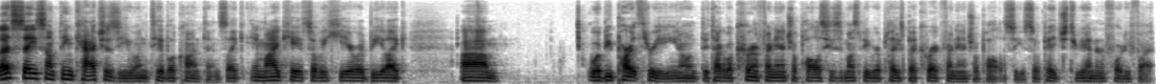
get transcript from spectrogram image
let's say something catches you on the table of contents. Like in my case over here would be like um, would be part three. You know, they talk about current financial policies must be replaced by correct financial policies. So page 345.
